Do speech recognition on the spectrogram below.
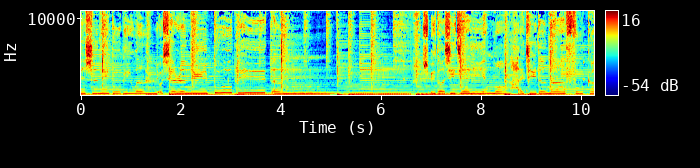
些事你不必问，有些人你不必等。许多细节已淹没，还记得那副歌。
